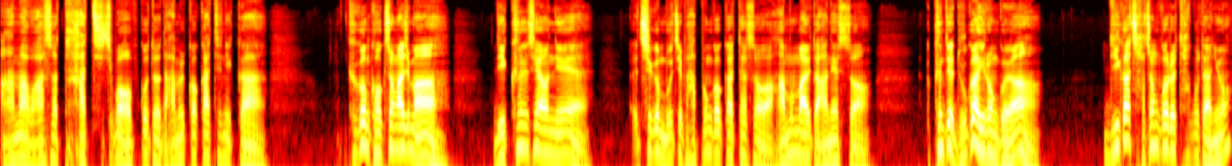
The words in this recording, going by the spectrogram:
아마 와서 다 뒤집어 엎고도 남을 것 같으니까. 그건 걱정하지 마. 네 큰 새 언니 지금 무지 바쁜 것 같아서 아무 말도 안 했어. 근데 누가 이런 거야? 네가 자전거를 타고 다녀?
